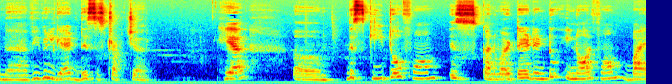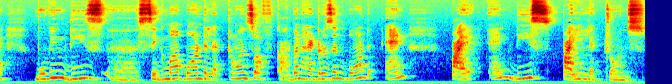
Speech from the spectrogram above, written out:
uh, we will get this structure here um, this keto form is converted into enol form by moving these uh, sigma bond electrons of carbon hydrogen bond and pi and these pi electrons.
